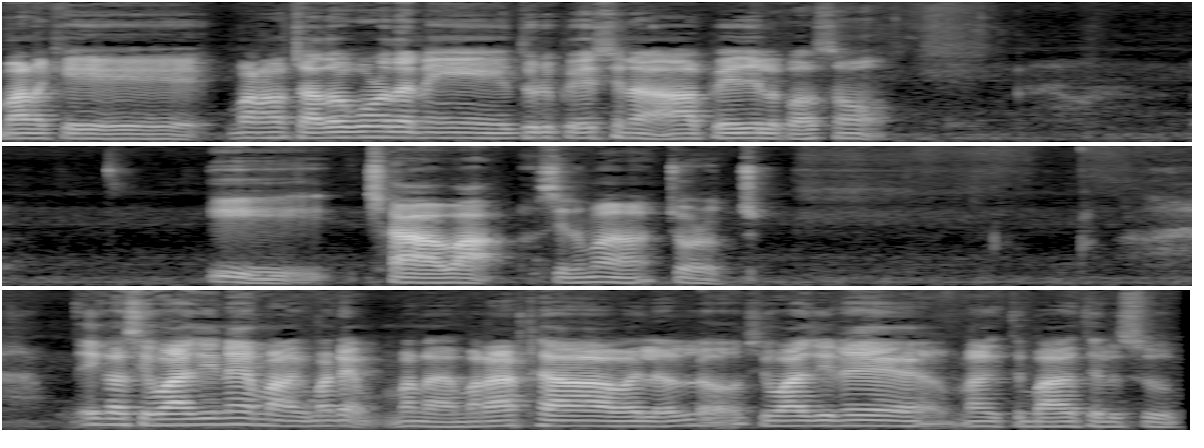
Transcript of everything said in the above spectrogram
మనకి మనం చదవకూడదని తుడిపేసిన ఆ పేజీల కోసం ఈ చావా సినిమా చూడొచ్చు. ఇక శివాజీనే మనకి అంటే మన మరాఠా వాళ్ళల్లో శివాజీనే మనకి బాగా తెలుసు.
